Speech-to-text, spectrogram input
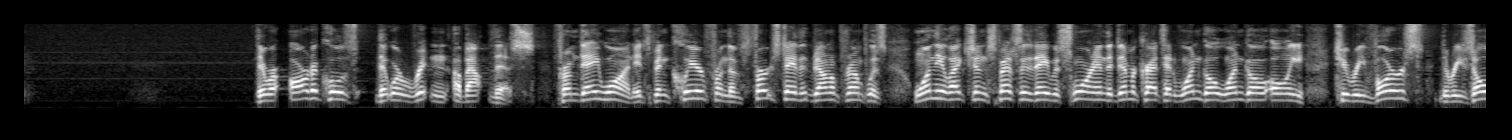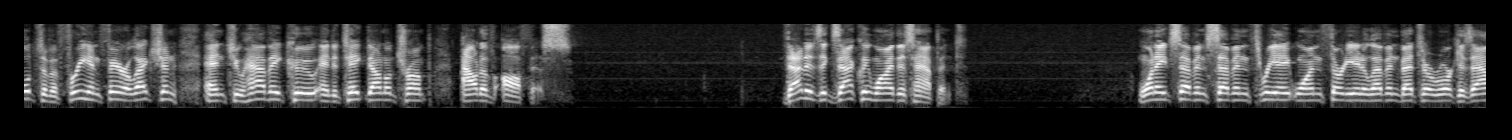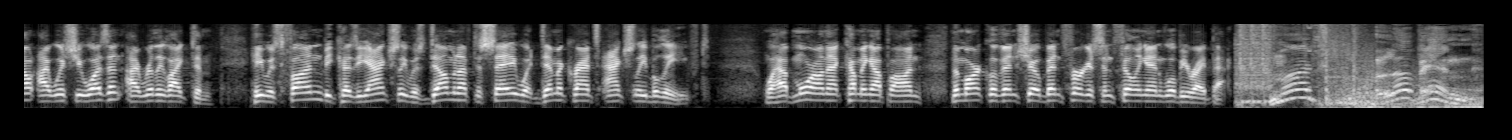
There were articles that were written about this from day one. It's been clear from the first day that Donald Trump was won the election, especially the day he was sworn in, the Democrats had one goal, one goal only to reverse the results of a free and fair election and to have a coup and to take Donald Trump out of office. That is exactly why this happened. 1 381 3811. Beto O'Rourke is out. I wish he wasn't. I really liked him. He was fun because he actually was dumb enough to say what Democrats actually believed. We'll have more on that coming up on the Mark Levin Show. Ben Ferguson filling in. We'll be right back. Mark Levin.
